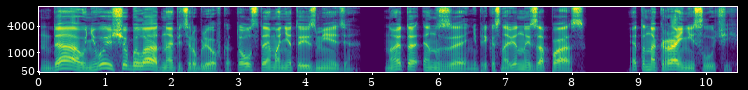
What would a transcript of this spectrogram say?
Да, у него еще была одна пятирублевка, толстая монета из меди. Но это НЗ, неприкосновенный запас. Это на крайний случай.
